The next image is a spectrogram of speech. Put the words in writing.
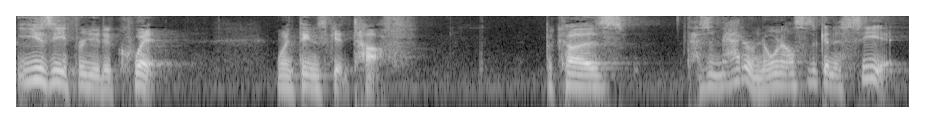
easy for you to quit when things get tough because it doesn't matter, no one else is going to see it.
